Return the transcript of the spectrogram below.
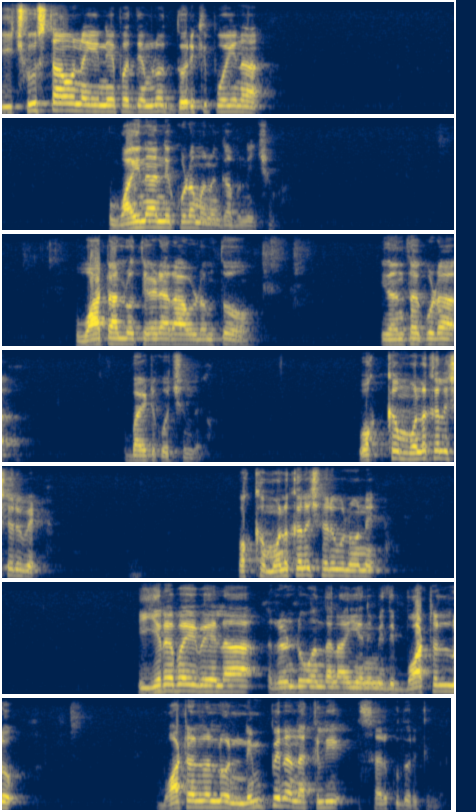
ఈ చూస్తా ఉన్న ఈ నేపథ్యంలో దొరికిపోయిన వైనాన్ని కూడా మనం గమనించాం. వాటాల్లో తేడా రావడంతో ఇదంతా కూడా బయటకు వచ్చింది ఒక్క మొలకల చెరువే. ఒక్క మొలకల చెరువులోనే ఇరవై వేల రెండు వందల ఎనిమిది బాటిళ్ళు బాటిళ్ళలో నింపిన నకిలీ సరుకు దొరికింది.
